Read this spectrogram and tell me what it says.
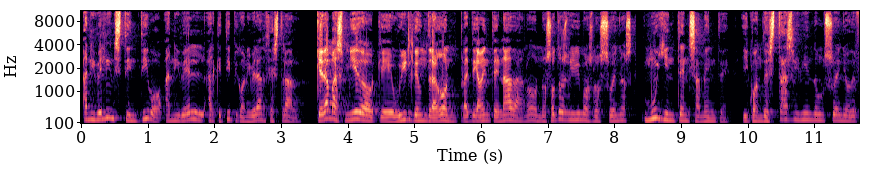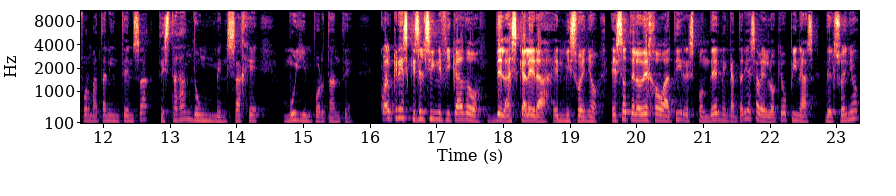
a nivel instintivo, a nivel arquetípico, a nivel ancestral. Queda más miedo que huir de un dragón, prácticamente nada, ¿no? Nosotros vivimos los sueños muy intensamente y cuando estás viviendo un sueño de forma tan intensa, te está dando un mensaje muy importante. ¿Cuál crees que es el significado de la escalera en mi sueño? Eso te lo dejo a ti responder. Me encantaría saber lo que opinas del sueño.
